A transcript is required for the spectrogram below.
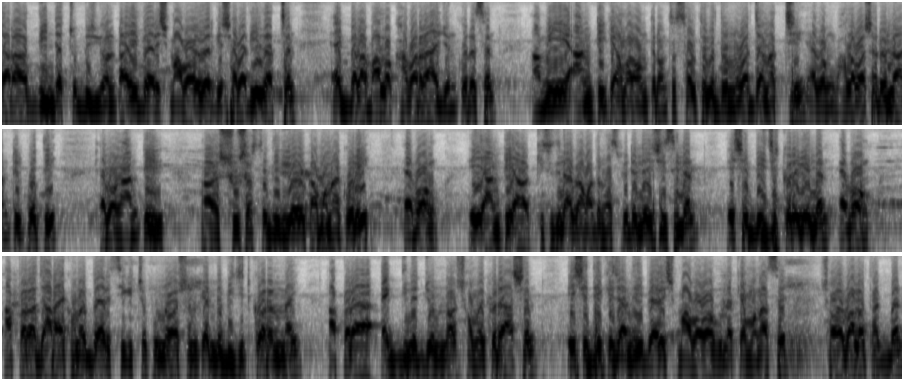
যারা দিন দিনটা চব্বিশ ঘণ্টা এই বেয়ারিশ মা বাবাদেরকে সেবা দিয়ে যাচ্ছেন, একবেলা ভালো খাবারের আয়োজন করেছেন। আমি আন্টিকে আমার অন্তর অন্তঃস্থল থেকে ধন্যবাদ জানাচ্ছি এবং ভালোবাসা রইল আন্টির প্রতি এবং আন্টির সুস্বাস্থ্য দীর্ঘায়ু কামনা করি এবং এই আন্টি কিছুদিন আগে আমাদের হসপিটালে এসেছিলেন। এসে ভিজিট করে গেলেন এবং আপনারা যারা এখনও বেয়ারি চিকিৎসা পুনর্বাসন কেন্দ্রে ভিজিট করেন নাই, আপনারা একদিনের জন্য সময় করে আসেন, এসে দেখে যান এই বেয়ারিশ মা বাবাগুলা কেমন আছে। সবাই ভালো থাকবেন।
